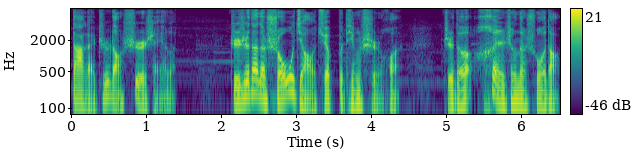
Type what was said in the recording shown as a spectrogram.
大概知道是谁了，只是他的手脚却不听使唤，只得恨声地说道：“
